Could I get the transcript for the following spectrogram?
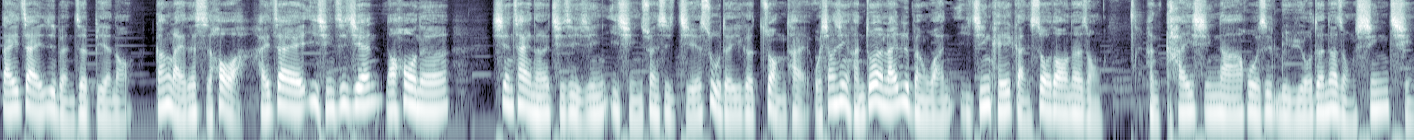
待在日本这边哦。刚来的时候啊，还在疫情之间，然后呢，现在呢，其实已经疫情算是结束的一个状态。我相信很多人来日本玩，已经可以感受到那种很开心啊，或者是旅游的那种心情。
